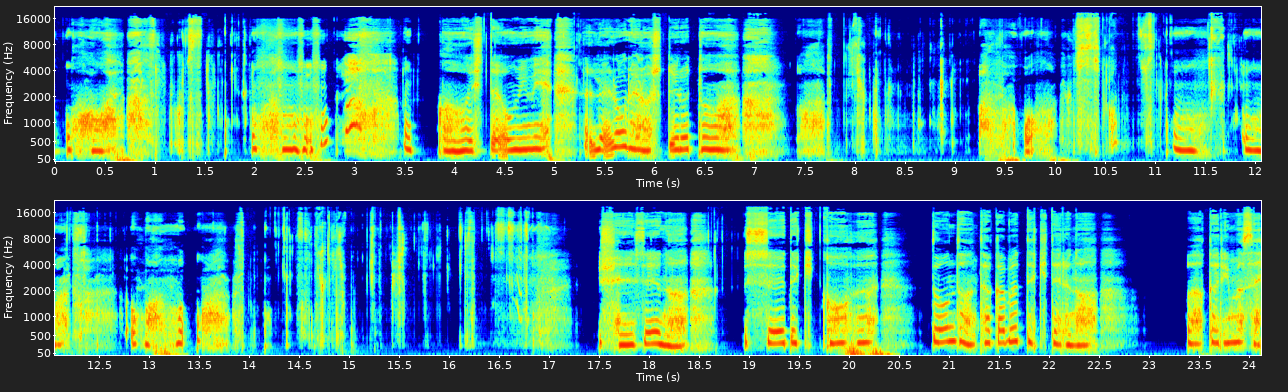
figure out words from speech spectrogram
こうしてお耳、レロレロしてると、先生の性的興奮、どんどん高ぶってきてるの、わかりません。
